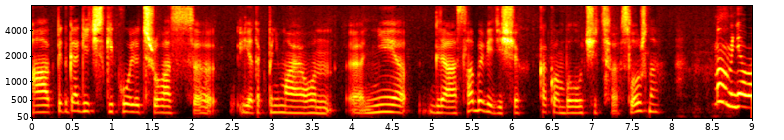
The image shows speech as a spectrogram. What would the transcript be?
А педагогический колледж у вас, э, я так понимаю, он э, не для слабовидящих? Как вам было учиться? Сложно? Ну, у меня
